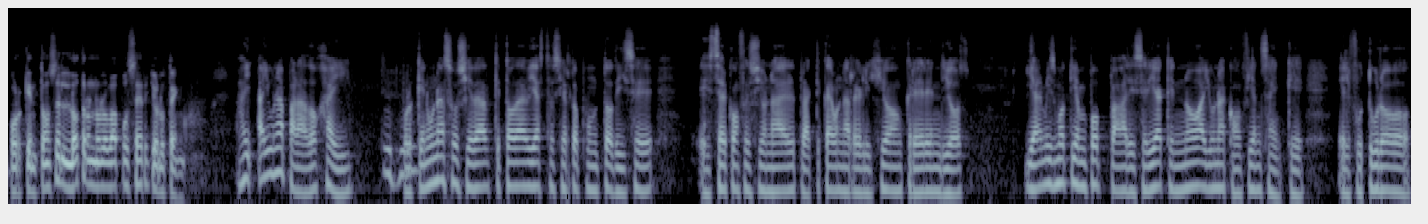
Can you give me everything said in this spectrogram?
porque entonces el otro no lo va a poseer, yo lo tengo. Hay, hay una paradoja ahí, porque en una sociedad que todavía hasta cierto punto dice eh, ser confesional, practicar una religión, creer en Dios, y al mismo tiempo parecería que no hay una confianza en que el futuro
